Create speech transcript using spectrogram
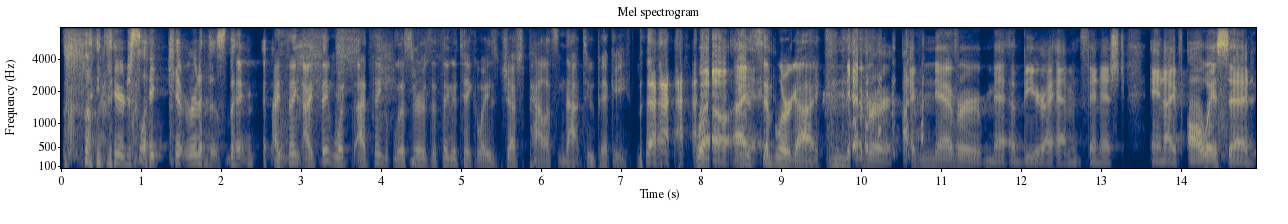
like they're just like, get rid of this thing. I think I think what I think listeners the thing to take away is Jeff's palate's not too picky. Well, He's I a simpler guy. never, I've never met a beer I haven't finished. And I've always said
